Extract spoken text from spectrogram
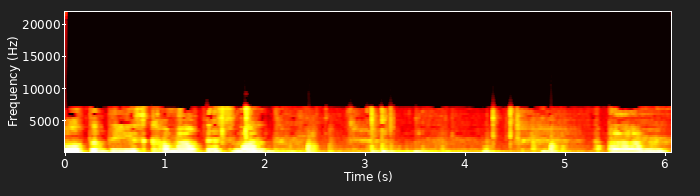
Both of these come out this month. Um,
